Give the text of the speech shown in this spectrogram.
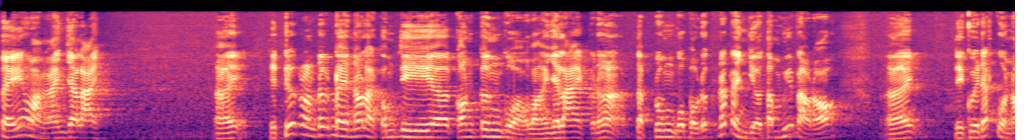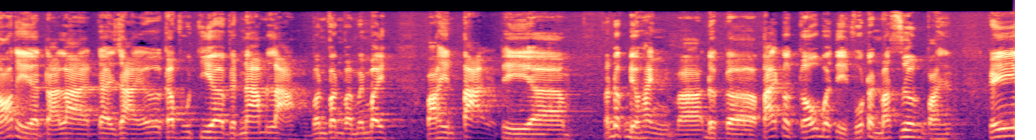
tế Hoàng Anh Gia Lai. Đấy thì trước trước đây nó là công ty ờ, con cưng của Hoàng Anh Gia Lai đó là tập trung của Bảo Đức rất là nhiều tâm huyết vào đó. Đấy thì quỹ đất của nó thì trải là trải dài ở Campuchia Việt Nam Lào vân vân và mây mây. Và hiện tại thì uh, nó được điều hành và được uh, tái cơ cấu bởi tỷ phú Trần Bá Dương và cái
